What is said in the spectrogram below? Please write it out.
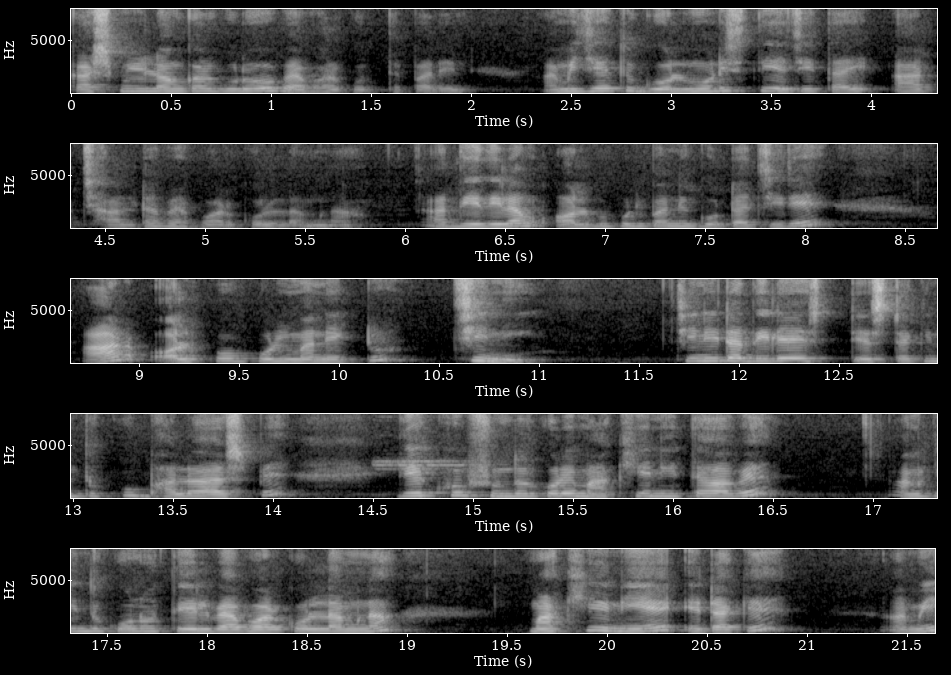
কাশ্মীরি লঙ্কার গুঁড়োও ব্যবহার করতে পারেন। আমি যেহেতু গোলমরিচ দিয়েছি, তাই আর ঝালটা ব্যবহার করলাম না। আর দিয়ে দিলাম অল্প পরিমাণে গোটা জিরে আর অল্প পরিমাণে একটু চিনি। চিনিটা দিলে টেস্টটা কিন্তু খুব ভালো আসবে। দিয়ে খুব সুন্দর করে মাখিয়ে নিতে হবে। আমি কিন্তু কোনো তেল ব্যবহার করলাম না। মাখিয়ে নিয়ে এটাকে আমি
